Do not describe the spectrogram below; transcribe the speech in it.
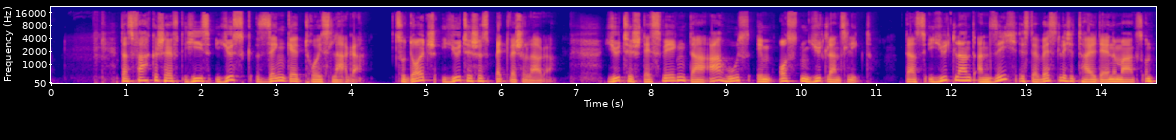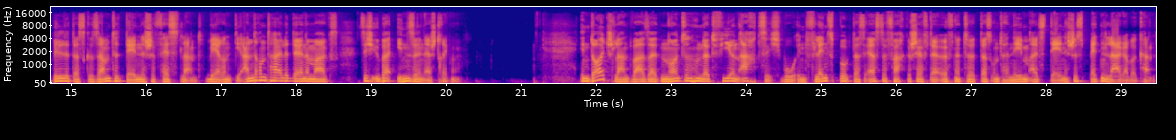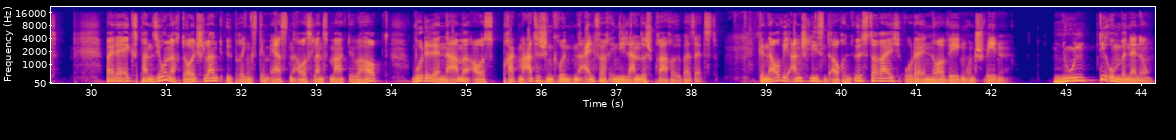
Das Fachgeschäft hieß Jysk Sengetøjslager, zu Deutsch jütisches Bettwäschelager. Jütisch deswegen, da Aarhus im Osten Jütlands liegt. Das Jütland an sich ist der westliche Teil Dänemarks und bildet das gesamte dänische Festland, während die anderen Teile Dänemarks sich über Inseln erstrecken. In Deutschland war seit 1984, wo in Flensburg das erste Fachgeschäft eröffnete, das Unternehmen als dänisches Bettenlager bekannt. Bei der Expansion nach Deutschland, übrigens dem ersten Auslandsmarkt überhaupt, wurde der Name aus pragmatischen Gründen einfach in die Landessprache übersetzt genau wie anschließend auch in Österreich oder in Norwegen und Schweden. Nun die Umbenennung.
